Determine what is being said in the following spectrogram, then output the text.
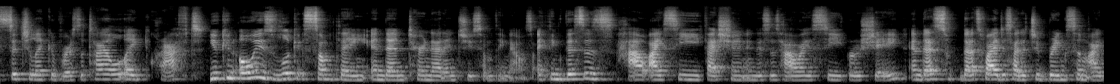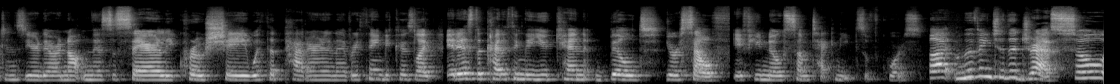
such like a versatile like craft. You can always look at something and then turn that into something else. I think this is how I see fashion and this is how I see crochet. And that's that's why I decided to bring some items here that are not necessarily crochet with a pattern and everything because like it is the kind of thing that you can build yourself if you know some techniques of course. But moving to the dress dress. So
